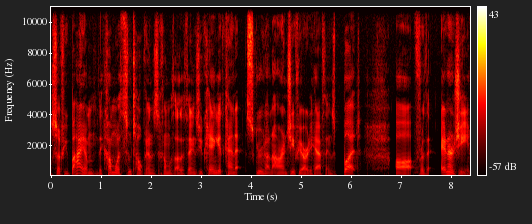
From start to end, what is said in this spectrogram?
So if you buy them, they come with some tokens. They come with other things. You can get kind of screwed on RNG if you already have things, but uh, for the energy,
